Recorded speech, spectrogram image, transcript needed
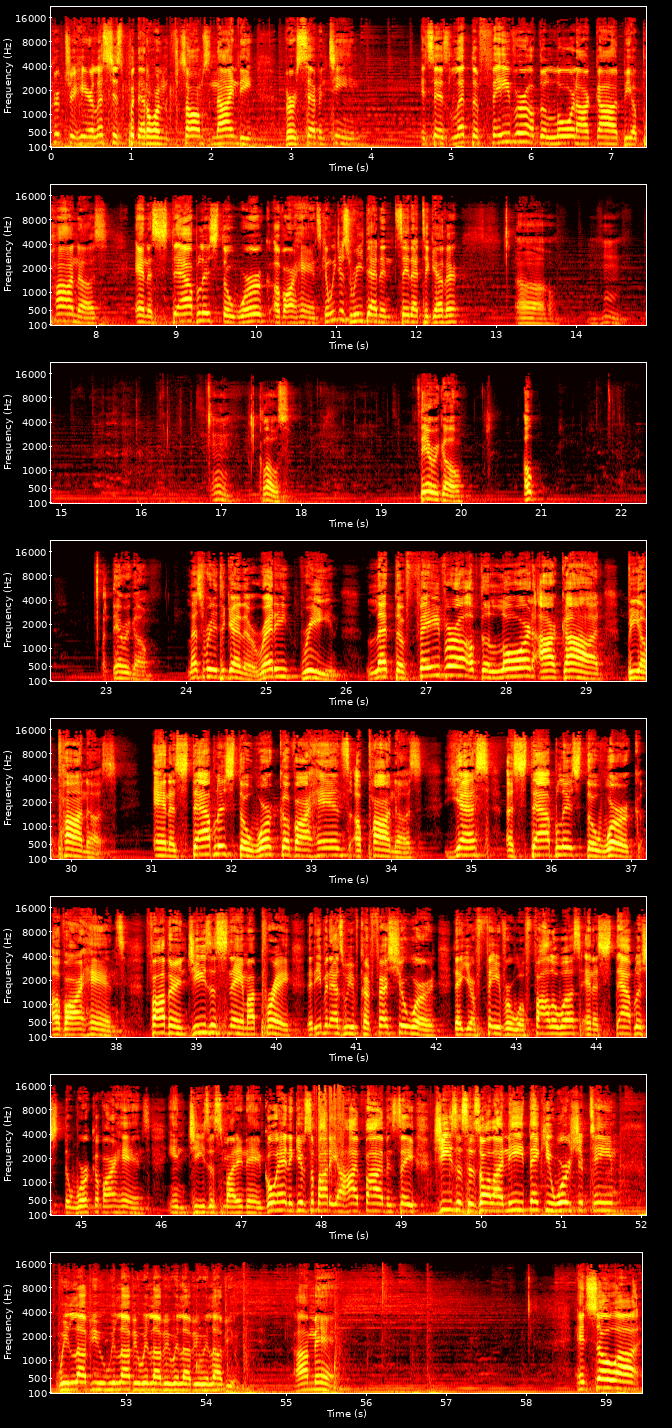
scripture here. Let's just put that on Psalms 90, verse 17. It says, Let the favor of the Lord our God be upon us and establish the work of our hands. Can we just read that and say that together? Uh, mm-hmm. mm, close. There we go. Oh, there we go. Let's read it together. Ready? Read. Let the favor of the Lord our God be upon us and establish the work of our hands upon us. Yes, establish the work of our hands. Father, in Jesus' name, I pray that even as we have confessed your word, that your favor will follow us and establish the work of our hands in Jesus' mighty name. Go ahead and give somebody a high five and say, Jesus is all I need. Thank you, worship team. We love you, we love you, we love you, we love you, we love you. Amen. And so, uh,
